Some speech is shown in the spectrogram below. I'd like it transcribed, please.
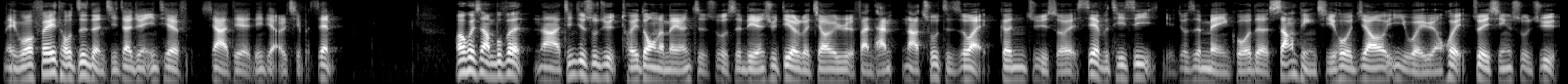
美国非投资等级债券 etf 下跌零点二七 percent 外汇市场部分，那经济数据推动了美元指数是连续第二个交易日反弹。那除此之外，根据所谓 CFTC，也就是美国的商品期货交易委员会最新数据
